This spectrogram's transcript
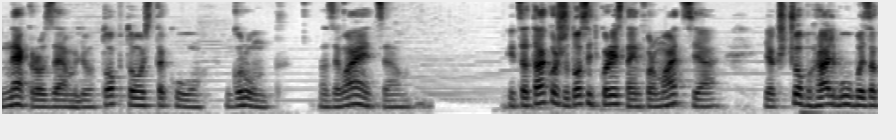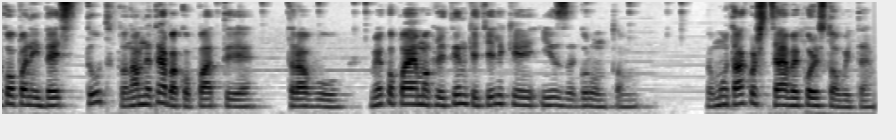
некроземлю, тобто ось таку ґрунт називається. І це також досить корисна інформація. Якщо б граль був би закопаний десь тут, то нам не треба копати траву. Ми копаємо клітинки тільки із ґрунтом. Тому також це використовуйте.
